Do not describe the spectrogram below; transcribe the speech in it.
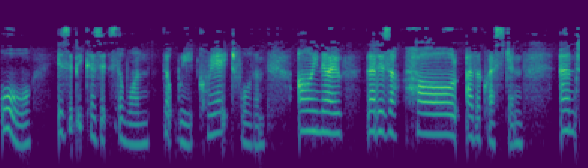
or is it because it's the one that we create for them? I know that is a whole other question and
